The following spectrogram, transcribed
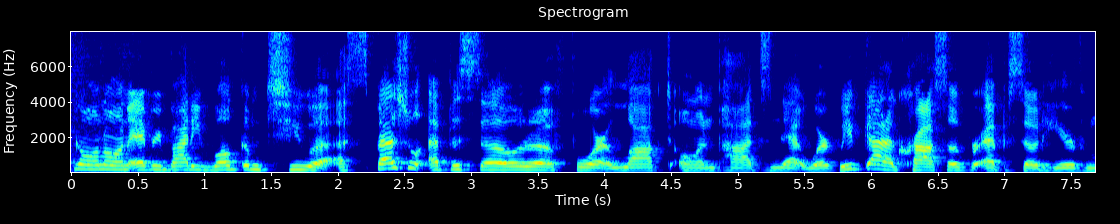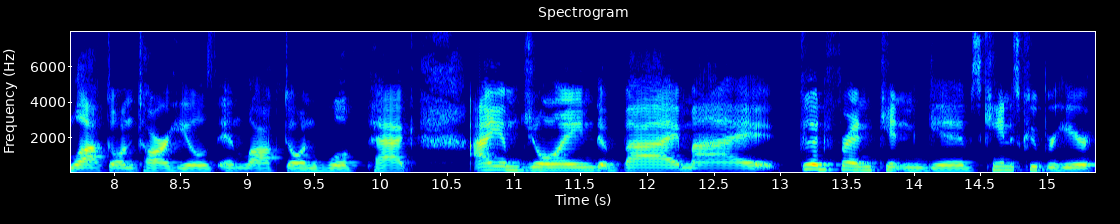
going on, everybody? Welcome to a, special episode for Locked On Pods Network. We've got a crossover episode here from Locked On Tar Heels and Locked On Wolfpack. I am joined by my good friend Kenton Gibbs, Candace Cooper here,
